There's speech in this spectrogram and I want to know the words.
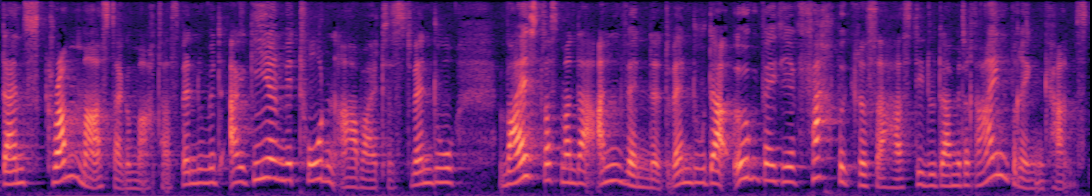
deinen Scrum Master gemacht hast, wenn du mit agilen Methoden arbeitest, wenn du weißt, was man da anwendet, wenn du da irgendwelche Fachbegriffe hast, die du damit reinbringen kannst,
